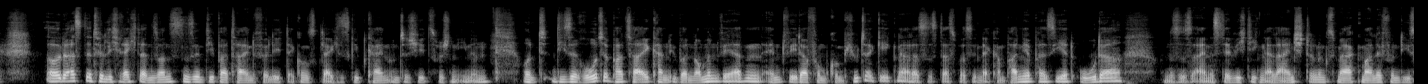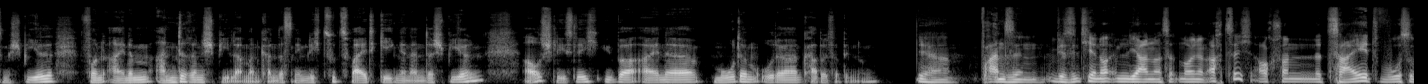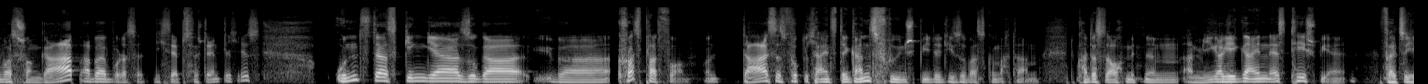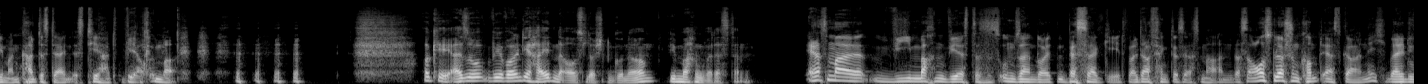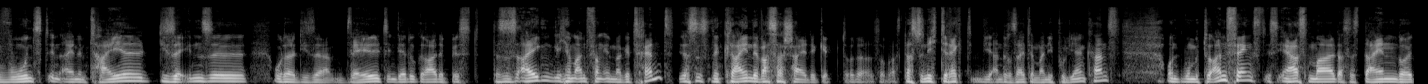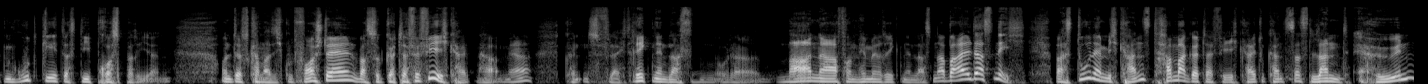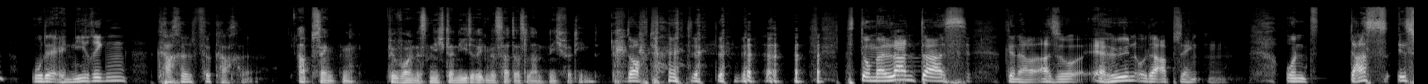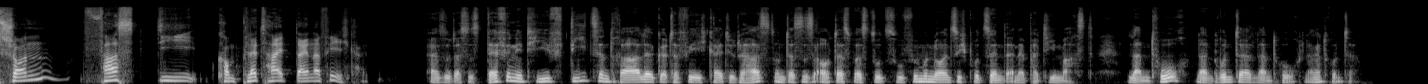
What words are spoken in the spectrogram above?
Aber du hast natürlich recht, ansonsten sind die Parteien völlig deckungsgleich. Es gibt keinen Unterschied zwischen ihnen. Und diese rote Partei kann übernommen werden, entweder vom Computergegner, das ist das, was in der Kampagne passiert, oder, und das ist eines der wichtigen Alleinstellungsmerkmale von diesem Spiel, von einem anderen Spieler. Man kann das nämlich zu zweit gegeneinander spielen, ausschließlich über eine Modem- oder Kabelverbindung. Ja, Wahnsinn. Wir sind hier noch im Jahr 1989, auch schon eine Zeit, wo es sowas schon gab, aber wo das halt nicht selbstverständlich ist. Und das ging ja sogar über Cross-Plattform. Und da ist es wirklich eins der ganz frühen Spiele, die sowas gemacht haben. Du konntest auch mit einem Amiga gegen einen ST spielen. Falls du jemanden kanntest, der einen ST hat, wie auch immer. okay, also wir wollen die Heiden auslöschen, Gunnar. Wie machen wir das dann? Erstmal, wie machen wir es, dass es unseren Leuten besser geht? Weil da fängt es erstmal an. Das Auslöschen kommt erst gar nicht, weil du wohnst in einem Teil dieser Insel oder dieser Welt, in der du gerade bist. Das ist eigentlich am Anfang immer getrennt, dass es eine kleine Wasserscheide gibt oder sowas, dass du nicht direkt die andere Seite manipulieren kannst. Und womit du anfängst, ist erstmal, dass es deinen Leuten gut geht, dass die prosperieren. Und das kann man sich gut vorstellen, was so Götter für Fähigkeiten haben. Ja? Könnten es vielleicht regnen lassen oder Mana vom Himmel regnen lassen. Aber all das nicht. Was du nämlich kannst, Hammergötterfähigkeit, du kannst das Land erhöhen oder erniedrigen, Kachel für Kachel. Absenken. Wir wollen es nicht erniedrigen, das hat das Land nicht verdient. Doch, das dumme Land das. Genau, also erhöhen oder absenken. Und das ist schon fast die Komplettheit deiner Fähigkeiten. Also das ist definitiv die zentrale Götterfähigkeit, die du hast und das ist auch das, was du zu 95 Prozent einer Partie machst. Land hoch, Land runter, Land hoch, Land runter.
